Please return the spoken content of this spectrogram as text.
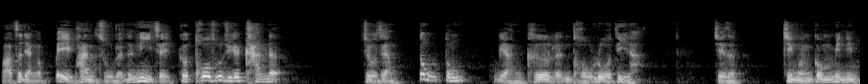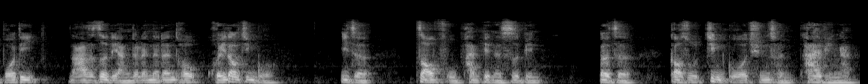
把这两个背叛主人的逆贼给我拖出去给砍了！”就这样，咚咚，两颗人头落地了。接着，晋文公命令伯狄拿着这两个人的人头回到晋国，一则招抚叛变的士兵，二则。告诉晋国群臣，他还平安。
